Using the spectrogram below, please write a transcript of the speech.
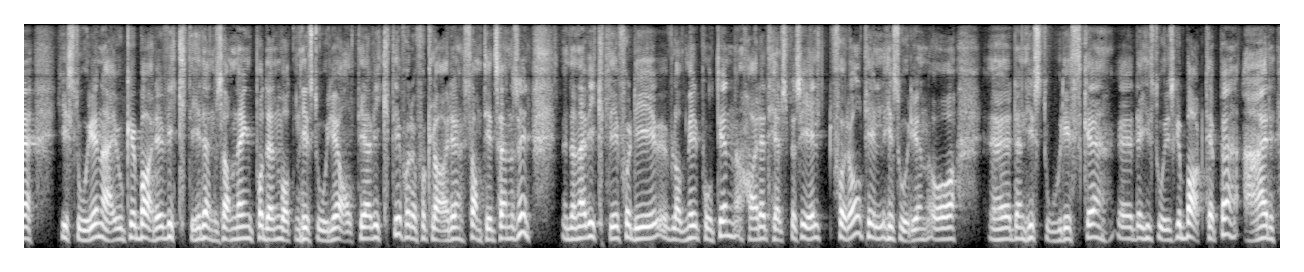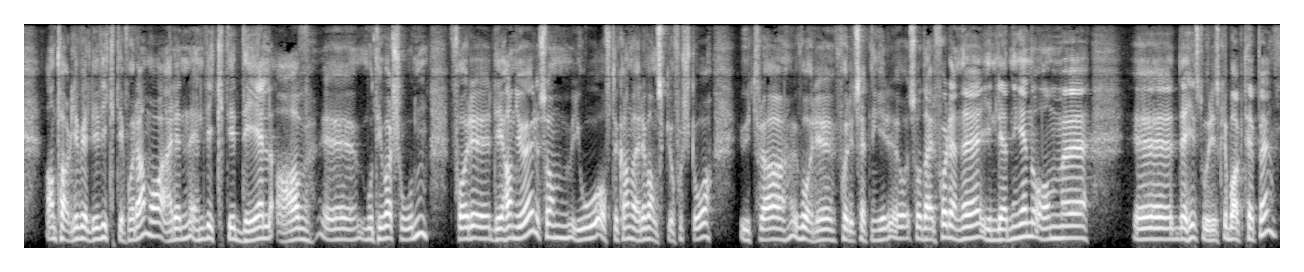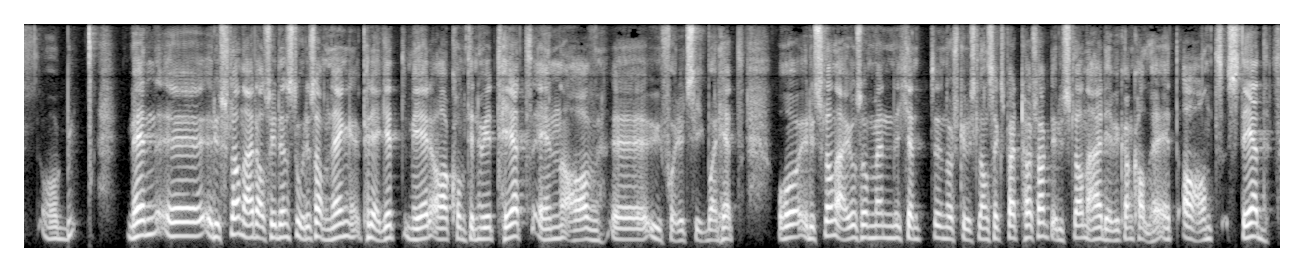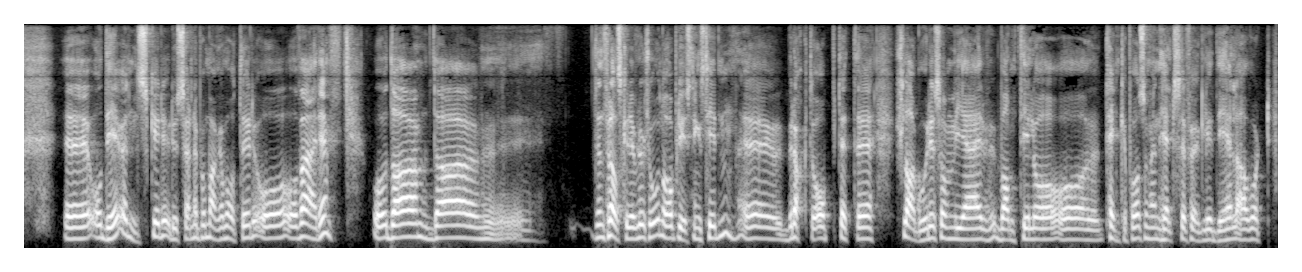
historien er jo ikke bare viktig i denne sammenheng på den måten historie alltid er viktig for å forklare samtidshendelser, men den er viktig fordi Vladimir Putin har et helt spesielt forhold til historien. og Eh, historiske, eh, det historiske bakteppet er antagelig veldig viktig for ham og er en, en viktig del av eh, motivasjonen for det han gjør, som jo ofte kan være vanskelig å forstå ut fra våre forutsetninger. Så Derfor denne innledningen om det historiske bakteppet. Og men eh, Russland er altså i den store sammenheng preget mer av kontinuitet enn av eh, uforutsigbarhet. Og Russland er jo, som en kjent norsk russlandsekspert har sagt, Russland er det vi kan kalle et annet sted. Eh, og det ønsker russerne på mange måter å, å være. Og da, da den franske revolusjonen og opplysningstiden eh, brakte opp dette slagordet som vi er vant til å, å, tenke på som en helt selvfølgelig del av vårt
